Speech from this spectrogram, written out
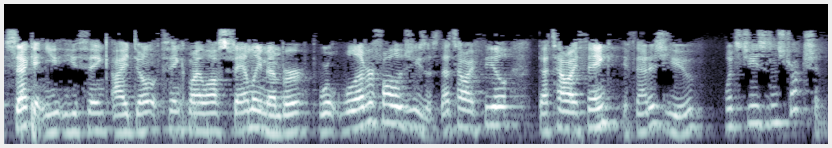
Second, you, you think, I don't think my lost family member will, will ever follow Jesus. That's how I feel. That's how I think. If that is you, what's Jesus' instruction?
